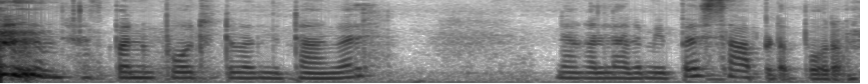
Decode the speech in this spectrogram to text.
ஹஸ்பண்ட் போட்டுட்டு வந்துட்டாங்க. நாங்கள் எல்லாரும் இப்போ சாப்பிட போகிறோம்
